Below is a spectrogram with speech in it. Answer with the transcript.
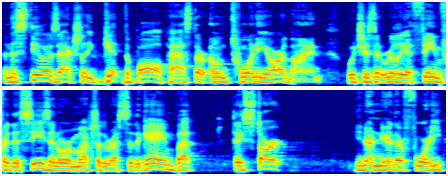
and the Steelers actually get the ball past their own 20 yard line, which isn't really a theme for this season or much of the rest of the game. But they start you know, near their 40. It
